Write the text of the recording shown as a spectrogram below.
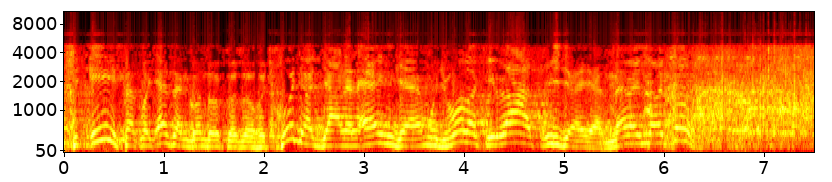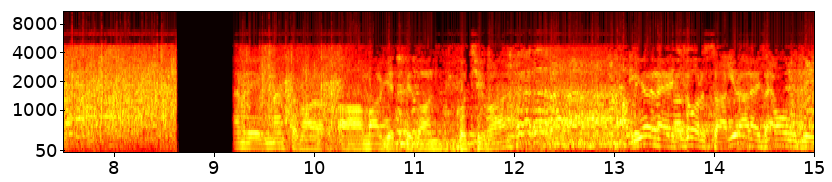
És így éjszak vagy ezen gondolkozol, hogy hogy adjál el engem, hogy valaki rád figyeljen. Nem egy nagy dolog? Nemrég mentem a, a Margit Fidon kocsival. Jön egy, jön egy Audi.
